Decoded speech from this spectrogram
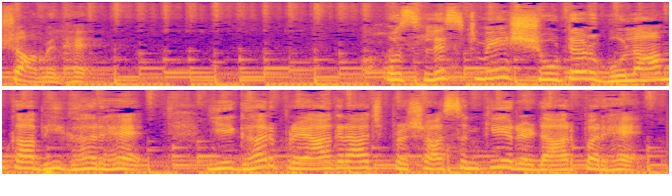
शामिल हैं। उस लिस्ट में शूटर गुलाम का भी घर है। ये घर प्रयागराज प्रशासन के रेडार पर है।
